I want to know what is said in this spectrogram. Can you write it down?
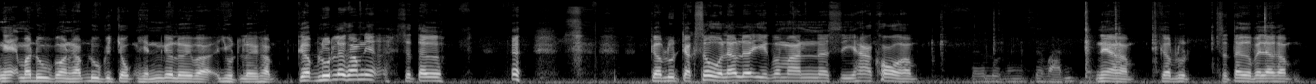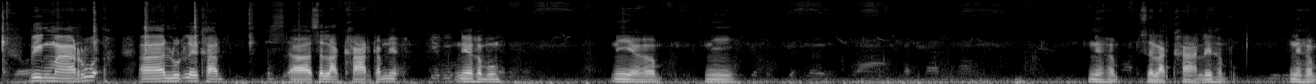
แงะมาดูก่อนครับ ดูกระจกเห็นก็เลยว่าหยุดเลยครับ เกือบหลุดแล้วครับเนี่ยสเตอร์ เกือบหลุดจากโซ่แล้วเหลืออีกประมาณสี่ห้าข้อครับเจอหลุดในสวรรค์เนี่ยครับ เกือบหลุดสเตอร์ไปแล้วครับ วิ่งมารั่วอ่าหลุดเลยขาดอ่าสลักขาดครับเนี่ย เนี่ยครับผมนี่ครับ นี่เนี่ยครับ สลักขาดเลยครับเนี่ยครับ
